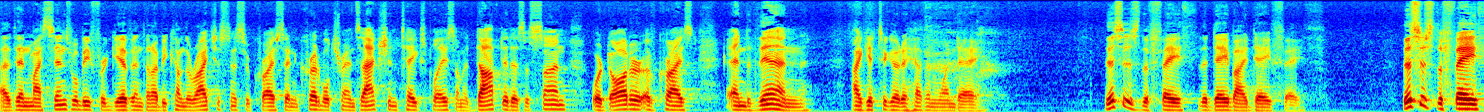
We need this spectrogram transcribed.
uh, then my sins will be forgiven, that I become the righteousness of Christ. That incredible transaction takes place. I'm adopted as a son or daughter of Christ, and then I get to go to heaven one day. This is the faith, the day by day faith. This is the faith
